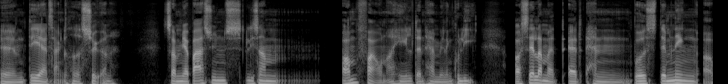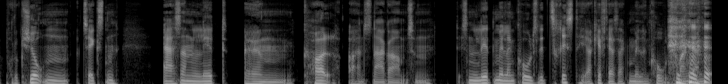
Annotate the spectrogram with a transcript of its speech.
øh, det er en sang, der hedder Søerne, som jeg bare synes ligesom omfavner hele den her melankoli. Og selvom at, at han både stemningen og produktionen og teksten er sådan lidt øhm, kold, og han snakker om sådan, det er sådan lidt melankolsk, lidt trist. Jeg kæft, jeg har sagt melankolsk mange gange.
